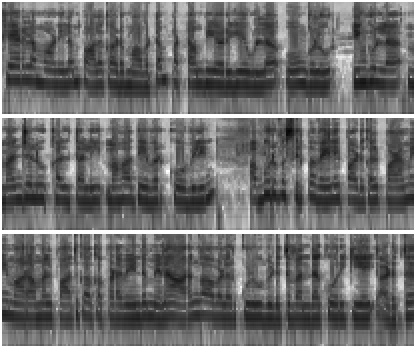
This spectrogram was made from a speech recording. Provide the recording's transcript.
கேரள மாநிலம் பாலக்காடு மாவட்டம் பட்டாம்பி அருகே உள்ள ஓங்கலூர். இங்குள்ள மஞ்சளு கல்தளி மகாதேவர் கோவிலின் அபூர்வ சிற்ப வேலைப்பாடுகள் பழமை மாறாமல் பாதுகாக்கப்பட வேண்டும் என அறங்காவலர் குழு விடுத்து வந்த கோரிக்கையை அடுத்து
